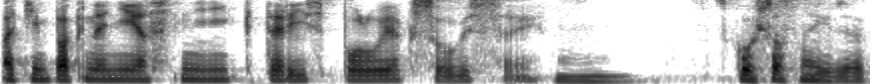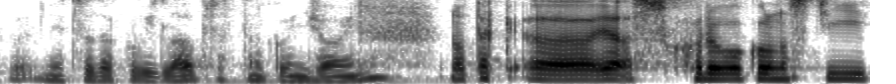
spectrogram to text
a tím pak není jasný, který spolu jak souvisejí. Hmm. Zkoušel jsi někdy něco takového přes ten CoinJoin? No tak uh, já s chodou okolností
